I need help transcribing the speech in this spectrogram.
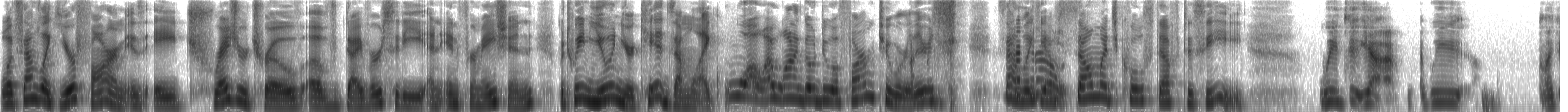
Well, it sounds like your farm is a treasure trove of diversity and information. Between you and your kids, I'm like, whoa, I want to go do a farm tour. There's sounds like you have so much cool stuff to see. We do, yeah. We like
